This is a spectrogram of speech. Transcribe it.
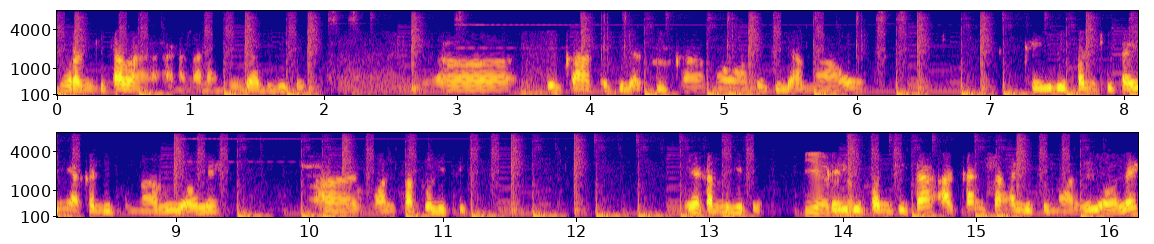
umuran kita lah anak-anak muda begitu uh, suka atau tidak suka mau atau tidak mau kehidupan kita ini akan dipengaruhi oleh uh, nuansa politik. Ya kan begitu. Iya, kehidupan benar. kita akan sangat dipengaruhi oleh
